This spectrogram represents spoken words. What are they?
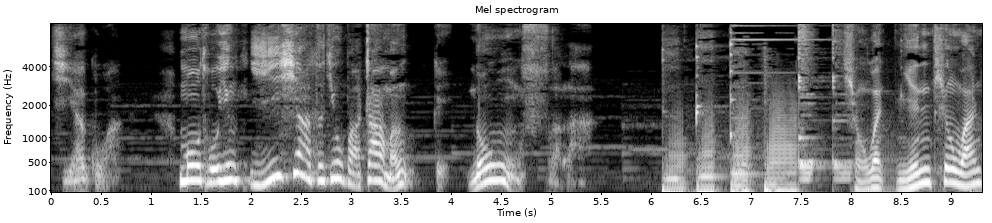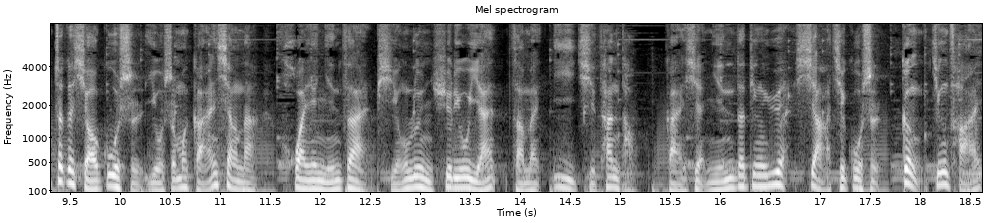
结果猫头鹰一下子就把蚱蜢给弄死了。请问您听完这个小故事有什么感想呢？欢迎您在评论区留言，咱们一起探讨。感谢您的订阅，下期故事更精彩。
